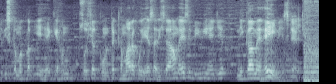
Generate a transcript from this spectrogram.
تو اس کا مطلب یہ ہے کہ ہم سوشل کانٹیکٹ ہمارا کوئی ایسا رشتہ ہم ایسی بیوی ہیں جو نکاح میں ہے ہی نہیں اسٹیٹ کی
